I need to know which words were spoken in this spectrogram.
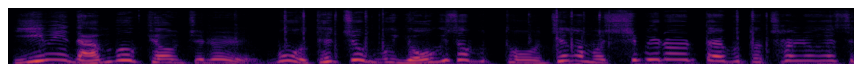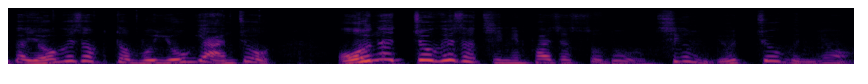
이미 남북 경험주를 뭐 대충 뭐 여기서부터 제가 뭐 11월 달부터 촬영했으니까 여기서부터 뭐 여기 안쪽 어느 쪽에서 진입하셨어도 지금 이쪽은요.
